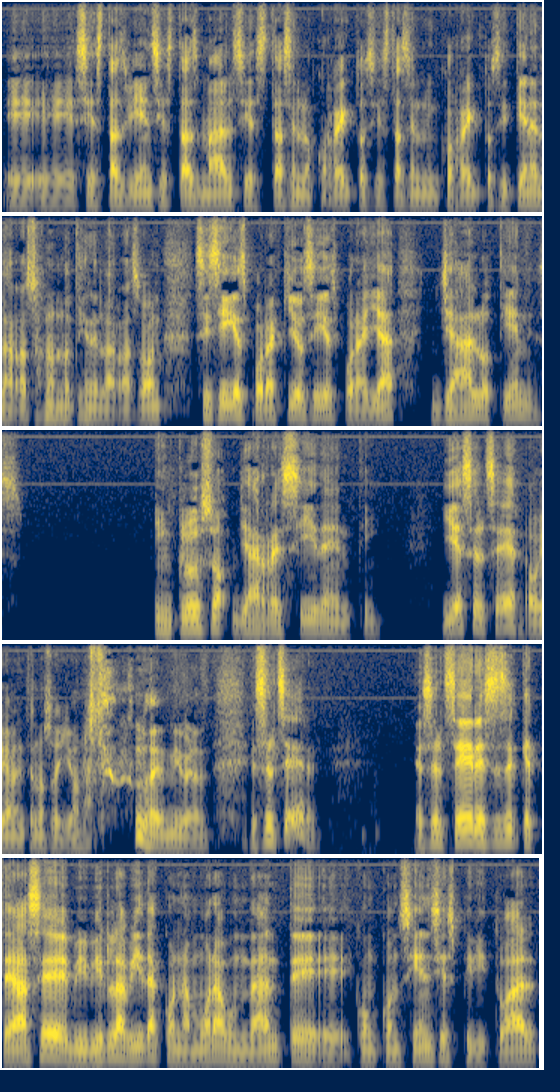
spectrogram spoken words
eh, eh, si estás bien, si estás mal, si estás en lo correcto, si estás en lo incorrecto, si tienes la razón o no tienes la razón, si sigues por aquí o sigues por allá, ya lo tienes. Incluso ya reside en ti. Y es el ser, obviamente no soy yo, no estoy hablando de mí, ¿verdad? Es el ser. Es el ser, ese es el que te hace vivir la vida con amor abundante, eh, con conciencia espiritual,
